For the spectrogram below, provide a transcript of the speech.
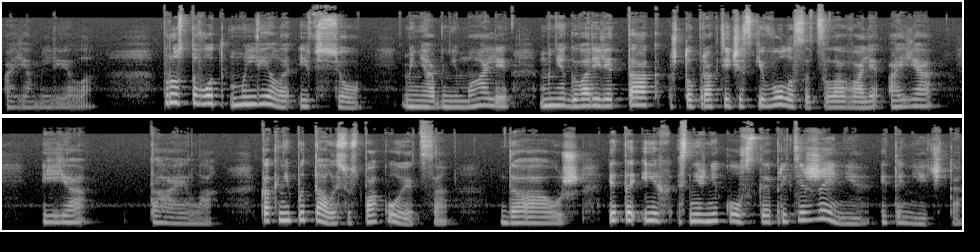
а я млела. Просто вот млела и все. Меня обнимали, мне говорили так, что практически волосы целовали, а я... И я таяла, как не пыталась успокоиться. Да уж, это их снежниковское притяжение, это нечто.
